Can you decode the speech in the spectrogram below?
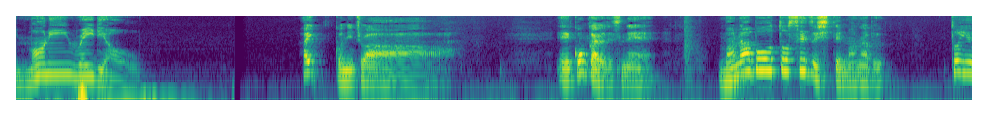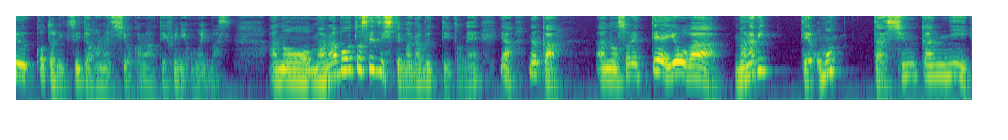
Imoni Radio はい、こんにちは。えー今回はですね、学ぼうとせずして学ぶということについてお話ししようかなというふうに思います。あの、学ぼうとせずして学ぶっていうとね、いや、なんか、あの、それって要は学びって思った瞬間に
